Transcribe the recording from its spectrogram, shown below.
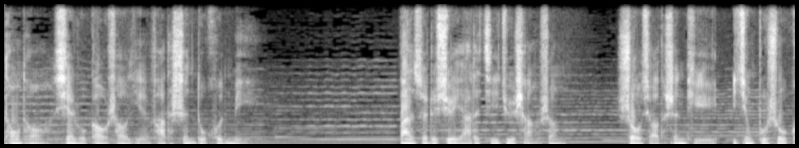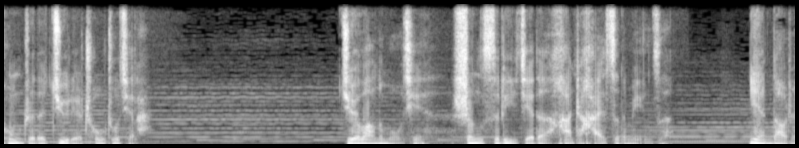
彤彤陷入高烧引发的深度昏迷，伴随着血压的急剧上升，瘦小的身体已经不受控制的剧烈抽搐起来。绝望的母亲声嘶力竭地喊着孩子的名字，念叨着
